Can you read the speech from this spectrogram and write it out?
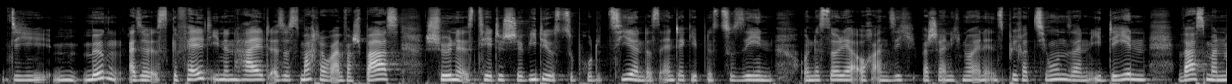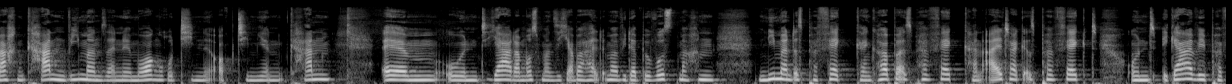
die mögen, also es gefällt ihnen halt, also es macht auch einfach Spaß, schöne ästhetische Videos zu produzieren, das Endergebnis zu sehen. Und es soll ja auch an sich wahrscheinlich nur eine Inspiration sein, Ideen, was man machen kann, wie man seine Morgenroutine optimieren kann. Ähm, und ja, da muss man sich aber halt immer wieder bewusst machen, niemand ist perfekt, kein Körper ist perfekt, kein Alltag ist perfekt und egal wie perfekt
